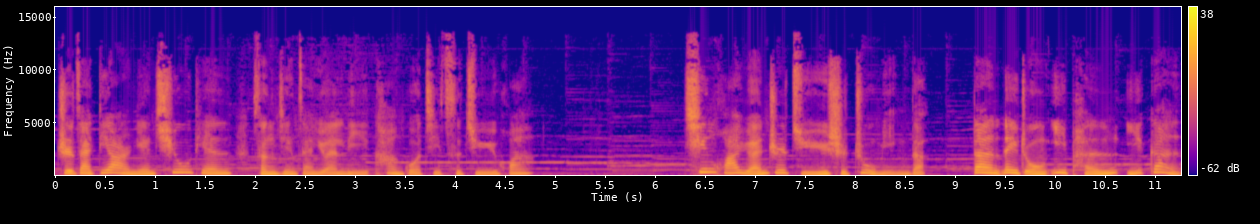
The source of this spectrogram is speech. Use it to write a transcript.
只在第二年秋天，曾经在园里看过几次菊花。清华园之菊是著名的，但那种一盆一干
